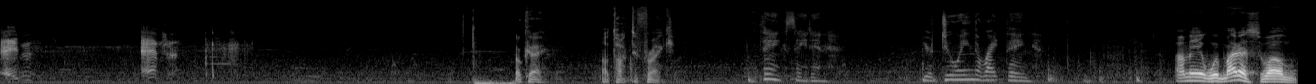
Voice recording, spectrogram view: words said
Aiden? Answer. Okay, I'll talk to Frank. Thanks, Aiden. You're doing the right thing. I mean, we might as well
